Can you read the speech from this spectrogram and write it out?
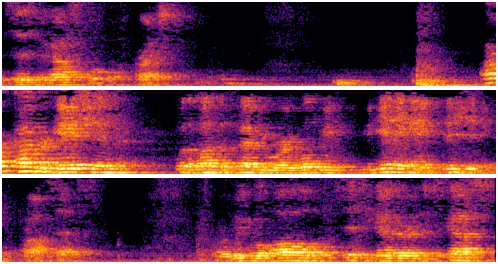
This is the gospel of Christ. Our congregation for the month of February will be beginning a visioning process where we will all sit together and discuss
